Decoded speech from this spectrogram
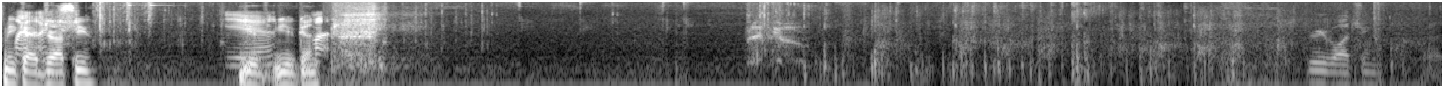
Mika, I My dropped eyes- you. You, Yeah. you gun. my- Rewatching. Oh,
